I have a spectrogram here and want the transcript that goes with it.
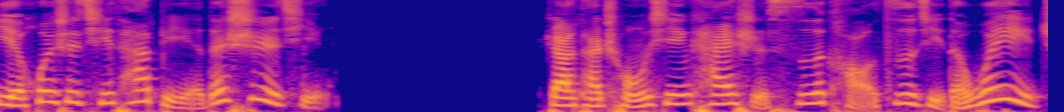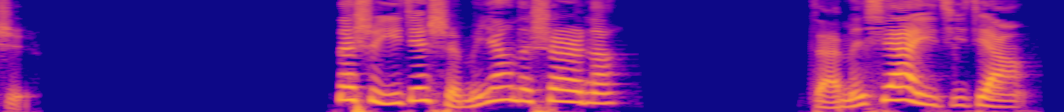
也会是其他别的事情，让他重新开始思考自己的位置。那是一件什么样的事儿呢？咱们下一集讲。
